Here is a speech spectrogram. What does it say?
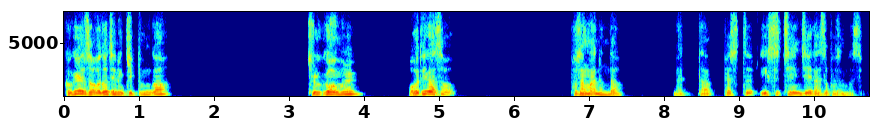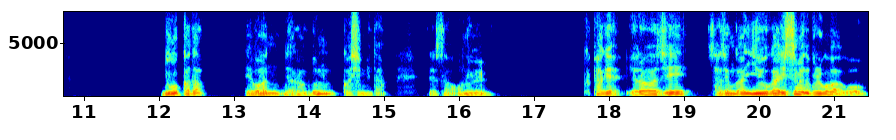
거기에서 얻어지는 기쁨과 즐거움을 어디 가서 보상받는다? 메타패스트 익스체인지에 가서 보상받습니다. 누구 거다? 회원 여러분 것입니다. 그래서 오늘 급하게 여러 가지 사정과 이유가 있음에도 불구하고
